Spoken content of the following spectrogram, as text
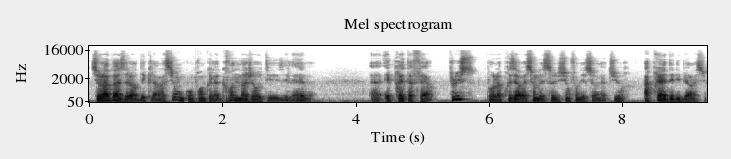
Sur la base de leur déclaration, on comprend que la grande majorité des élèves euh, est prête à faire plus pour la préservation des solutions fondées sur la nature après la délibération.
